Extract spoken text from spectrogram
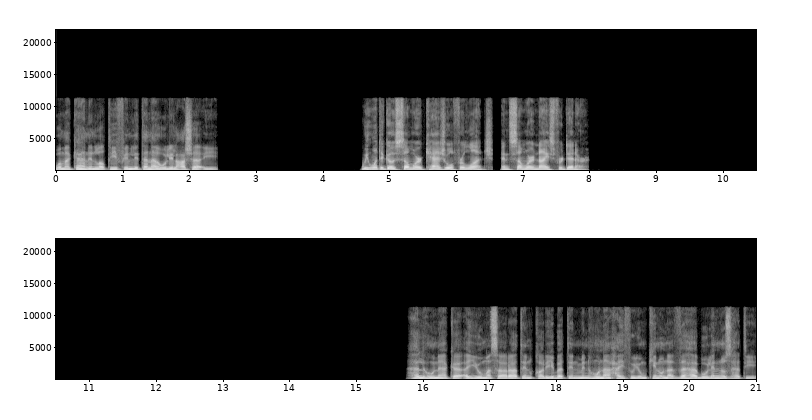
ومكان لطيف لتناول العشاء. We want to go somewhere casual for lunch, and somewhere nice for dinner. هل هناك أي مسارات قريبة من هنا حيث يمكننا الذهاب للنزهة؟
